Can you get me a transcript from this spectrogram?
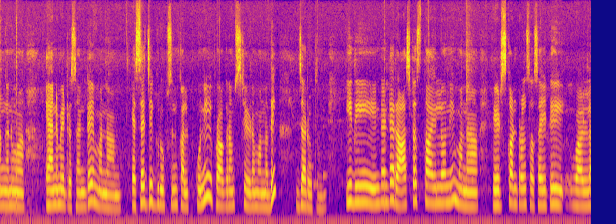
అంగన్వా యానిమేటర్స్ అంటే మన ఎస్హెచ్జి గ్రూప్స్ని కలుపుకొని ప్రోగ్రామ్స్ చేయడం అన్నది జరుగుతుంది. ఇది ఏంటంటే రాష్ట్ర స్థాయిలోని మన ఎయిడ్స్ కంట్రోల్ సొసైటీ వాళ్ళ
